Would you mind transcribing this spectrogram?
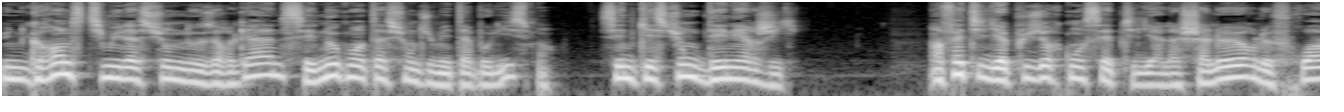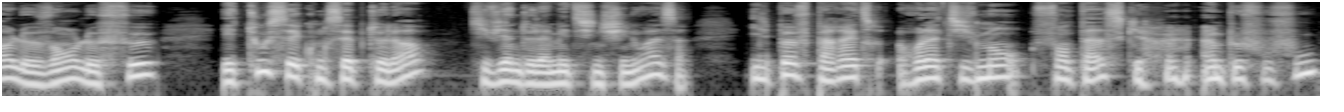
une grande stimulation de nos organes, c'est une augmentation du métabolisme, c'est une question d'énergie. En fait, il y a plusieurs concepts. Il y a la chaleur, le froid, le vent, le feu, et tous ces concepts-là, qui viennent de la médecine chinoise, ils peuvent paraître relativement fantasques, un peu foufou,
